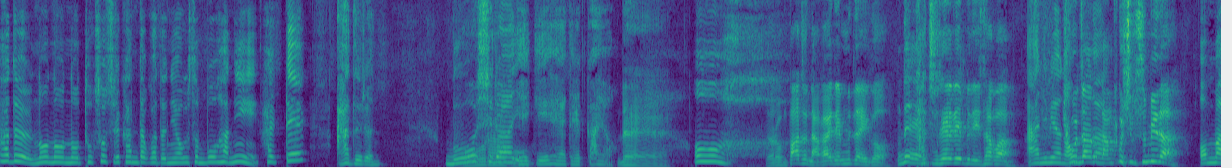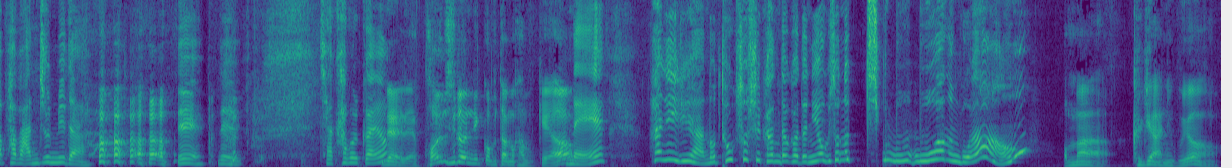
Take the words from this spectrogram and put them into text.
어. 아들, 너, 너, 너 독서실 간다고 하더니 여기서 뭐 하니? 할 때 아들은 무엇이라 뭐라고? 얘기해야 될까요? 네. 어. 여러분 빠져나가야 됩니다, 이거. 네. 탈출해야 됩니다, 이 상황. 아니면 효자로 남고 싶습니다. 엄마 밥 안 줍니다. 네, 네. 자, 가볼까요? 네, 네. 권수련님 거부터 한번 가볼게요. 네. 한일이야, 너 독서실 간다고 하더니 여기서 너 지금 뭐, 뭐 하는 거야? 어? 엄마, 그게 아니고요.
